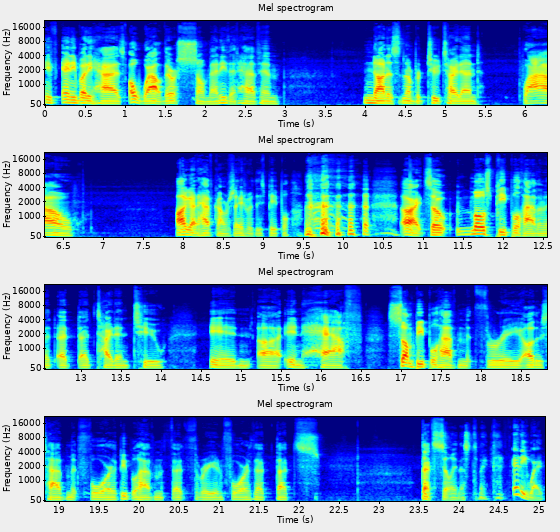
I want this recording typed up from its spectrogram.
if anybody has. Oh wow, there are so many that have him not as the number two tight end. Wow. I gotta have conversation with these people. All right, so most people have him at, at, at tight end two in uh, in half. Some people have him at three, others have him at four. People have him at three and four. That that's that's silliness to me. Anyway,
